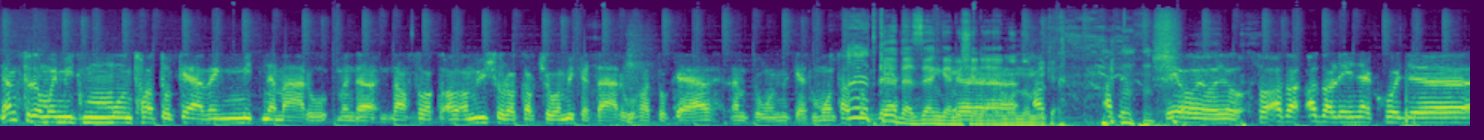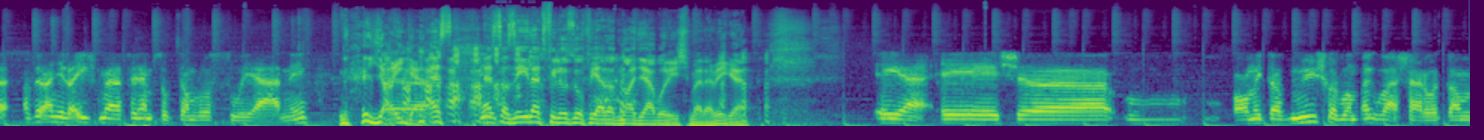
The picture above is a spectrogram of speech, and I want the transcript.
Nem tudom, hogy mit mondhatok el, meg mit nem árul. Na, szóval a, a műsorral kapcsolatban miket árulhatok el, nem tudom, hogy miket mondhatok. Hát de- kérdezz engem, és én elmondom, az- miket. az- Jó, jó, jó. Szóval az a, az a lényeg, hogy azért annyira ismert, hogy nem szoktam rosszul járni. ja, igen, ezt, ezt az életfilozófiádat nagyjából ismerem, igen. Igen, és uh, amit a műsorban megvásároltam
